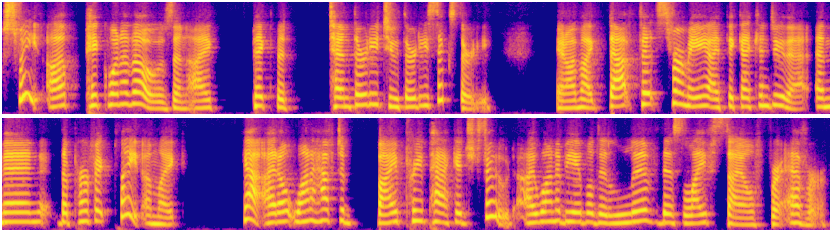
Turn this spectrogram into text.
sweet, I'll pick one of those. And I picked the 1030, 230, 630. You know, I'm like, that fits for me. I think I can do that. And then the perfect plate, I'm like, yeah, I don't want to have to buy prepackaged food. I want to be able to live this lifestyle forever.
